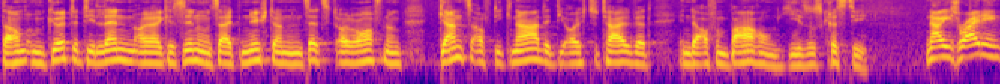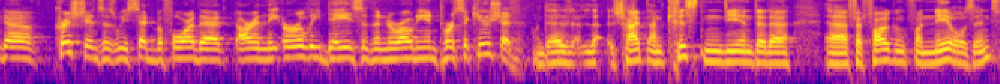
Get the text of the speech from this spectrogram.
Darum umgürtet die Lenden eurer Gesinnung, seid nüchtern und setzt eure Hoffnung ganz auf die Gnade, die euch zuteil wird in der Offenbarung Jesus Christi. Now, he's writing to Christians, as we said before, that are in the early days of the Neronian persecution. Und er schreibt an Christen, die unter der äh, Verfolgung von Nero sind.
